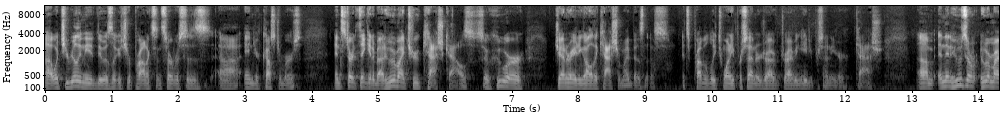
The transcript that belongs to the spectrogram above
uh, what you really need to do is look at your products and services uh, and your customers and start thinking about who are my true cash cows. So who are generating all the cash in my business? It's probably 20% or drive, driving 80% of your cash. Um, and then who's who are my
